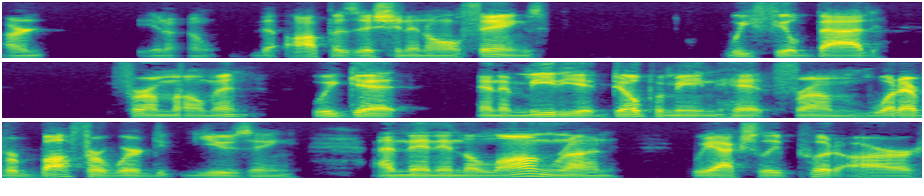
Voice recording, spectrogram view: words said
our you know the opposition in all things we feel bad for a moment. We get an immediate dopamine hit from whatever buffer we're using. And then in the long run we actually put our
